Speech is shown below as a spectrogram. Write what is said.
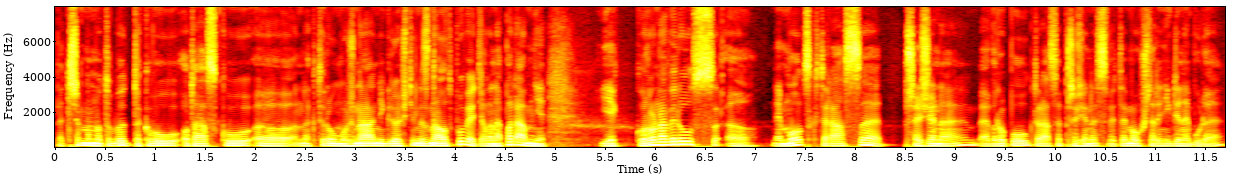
Petře, mám na tebe takovou otázku, eh, na kterou možná nikdo ještě nezná odpověď, ale napadá mě. Je koronavirus uh, nemoc, která se přežene Evropou, která se přežene světem a už tady nikdy nebude?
